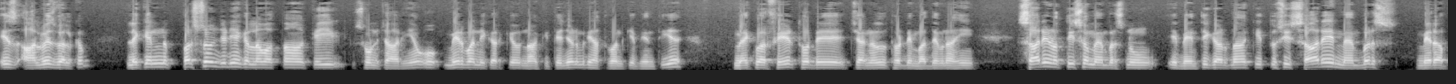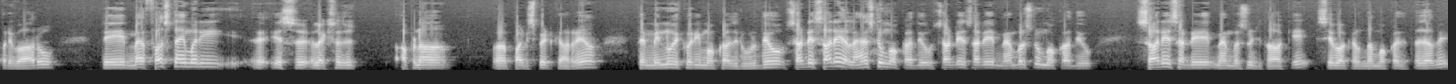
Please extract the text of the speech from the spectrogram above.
is always welcome ਲੇਕਿਨ ਪਰਸਨਲ ਜਿਹੜੀਆਂ ਗੱਲਾਂ ਬਾਤਾਂ ਕਈ ਸੁਣ ਚ ਆ ਰਹੀਆਂ, ਉਹ ਮਿਹਰਬਾਨੀ ਕਰਕੇ ਉਹ ਨਾ ਕੀਤੀਆਂ ਜਾਣ, ਮੇਰੀ ਹੱਥ ਬੰਨ ਕੇ ਬੇਨਤੀ ਹੈ। ਮੈਂ ਇੱਕ ਵਾਰ ਫੇਰ ਤੁਹਾਡੇ ਚੈਨਲ ਤੁਹਾਡੇ ਮਾਧਿਅਮ ਰਾਹੀਂ ਸਾਰੇ 2900 ਮੈਂਬਰਸ ਨੂੰ ਇਹ ਬੇਨਤੀ ਕਰਦਾ ਕਿ ਤੁਸੀਂ ਸਾਰੇ ਮੈਂਬਰਸ ਮੇਰਾ ਪਰਿਵਾਰ ਹੋ ਤੇ ਮੈਂ ਫਸਟ ਟਾਈਮ ਵਾਰੀ ਇਸ ਇਲੈਕਸ਼ਨ 'ਚ ਆਪਣਾ ਪਾਰਟਿਸਿਪੇਟ ਕਰ ਰਿਹਾ। ਤੇ ਮੈਨੂੰ ਇੱਕ ਵਾਰੀ ਮੌਕਾ ਜ਼ਰੂਰ ਦਿਓ। ਸਾਡੇ ਸਾਰੇ ਅਲਾਈਅੰਸ ਨੂੰ ਮੌਕਾ ਦਿਓ, ਸਾਡੇ ਸਾਰੇ ਮੈਂਬਰਸ ਨੂੰ ਮੌਕਾ ਦਿਓ। ਸਾਰੇ ਸਾਡੇ ਮੈਂਬਰਸ ਨੂੰ ਜਿਤਾ ਕੇ ਸੇਵਾ ਕਰਨ ਦਾ ਮੌਕਾ ਦਿੱਤਾ ਜਾਵੇ।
